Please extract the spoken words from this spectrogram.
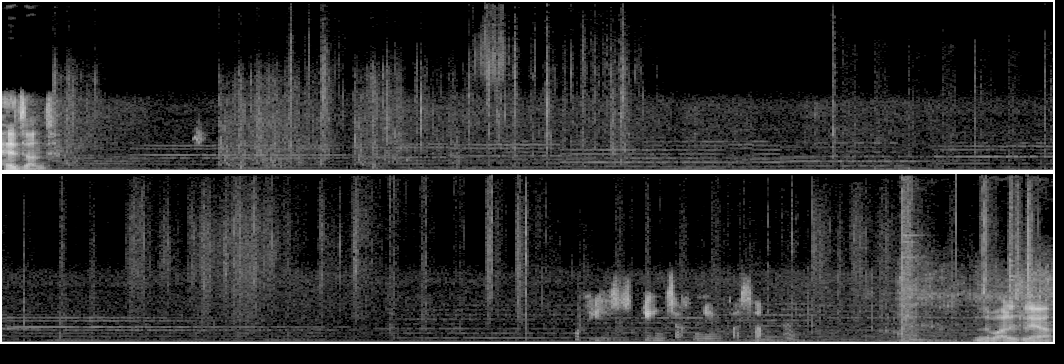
Hellsand. Okay, es liegen Sachen im Wasser. Ist aber alles leer.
